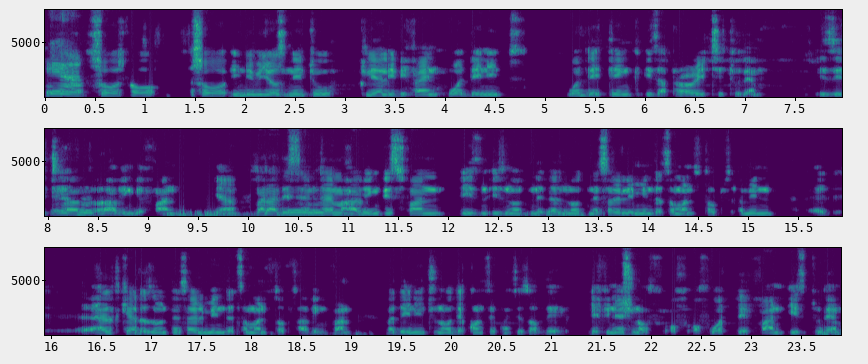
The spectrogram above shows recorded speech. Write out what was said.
Yeah. So so so individuals need to clearly define what they need, what they think is a priority to them. Is it mm-hmm. health or having the fun? Yeah. But at the mm-hmm. same time, having this fun is is not does not necessarily mean that someone stops. I mean, uh, healthcare does not necessarily mean that someone stops having fun, but they need to know the consequences of the definition of, of, of what the fun is to them.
